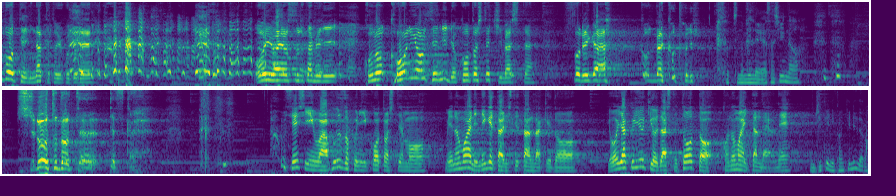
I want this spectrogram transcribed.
童貞になったということでお祝いをするためにこの高2温泉に旅行として来ました。それがこんなことに。そっちのみんな優しいな。素人童貞ですか。伊勢神は風俗に行こうとしても目の前に逃げたりしてたんだけどようやく勇気を出してとうとうこの前行ったんだよね。事件に関係ねえだろ。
